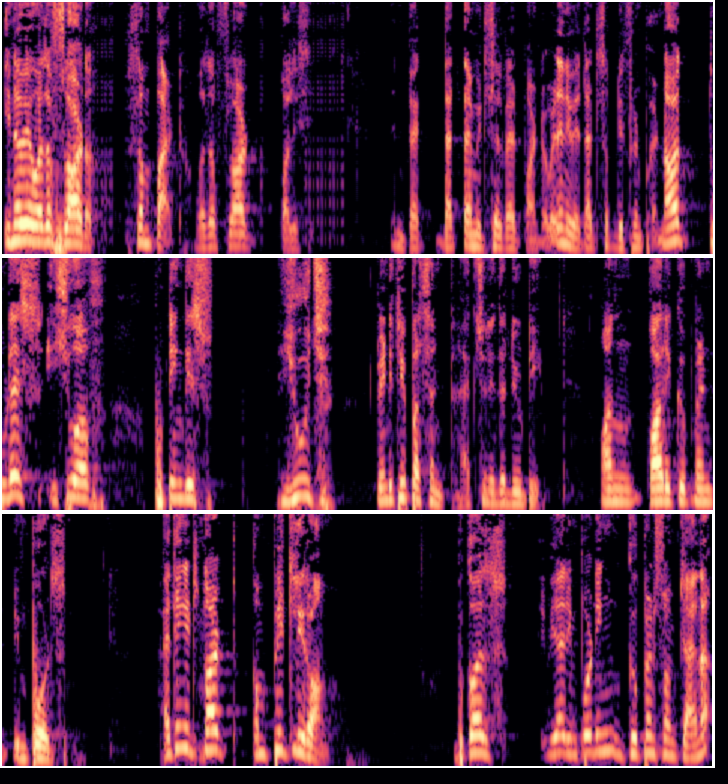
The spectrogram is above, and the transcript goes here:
in a way was a flawed some part was a flawed policy. In fact, that time itself had pointed. But anyway, that's a different point. Now today's issue of putting this huge 23% actually the duty on power equipment imports. I think it's not completely wrong because we are importing equipment from China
